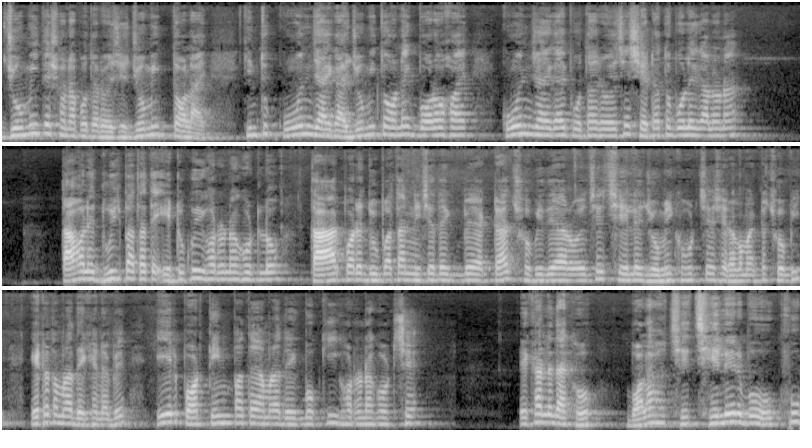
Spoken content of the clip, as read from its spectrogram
জমিতে সোনা পোতা রয়েছে, জমির তলায়। কিন্তু কোন জায়গায়? জমি তো অনেক বড় হয়। কোন জায়গায় পোতা রয়েছে সেটা তো বলে গেল না। তাহলে দুই পাতাতে এটুকুই ঘটনা ঘটলো। তারপরে দু পাতার নিচে দেখবে একটা ছবি দেওয়া রয়েছে, ছেলে জমি ঘুরছে সেরকম একটা ছবি। এটা তোমরা দেখে নেবে। এরপর তিন পাতায় আমরা দেখব কি ঘটনা ঘটছে। এখানে দেখো, বলা হচ্ছে ছেলের বউ খুব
